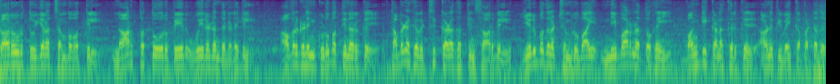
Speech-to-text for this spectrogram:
கரூர் துயரச் சம்பவத்தில் நாற்பத்தோரு பேர் உயிரிழந்த நிலையில் அவர்களின் குடும்பத்தினருக்கு தமிழக வெற்றிக் கழகத்தின் சார்பில் இருபது லட்சம் ரூபாய் நிவாரணத் தொகை வங்கிக் கணக்கிற்கு அனுப்பி வைக்கப்பட்டது.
